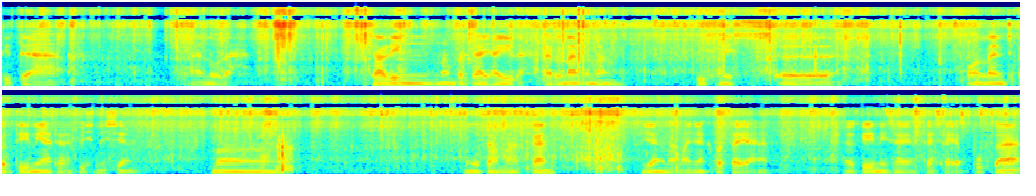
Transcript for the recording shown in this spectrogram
Tidak anu lah saling mempercayai lah karena memang bisnis eh, online seperti ini adalah bisnis yang mengutamakan yang namanya kepercayaan. Oke ini saya sudah saya buka.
